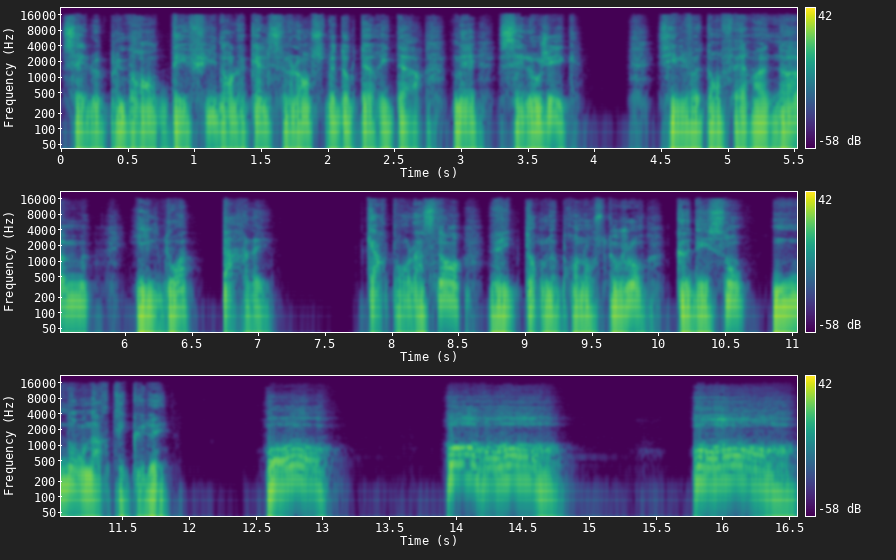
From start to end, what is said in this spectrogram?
c'est le plus grand défi dans lequel se lance le docteur Itard. Mais c'est logique. S'il veut en faire un homme, il doit parler. Car pour l'instant, Victor ne prononce toujours que des sons non articulés. Oh Oh Oh Oh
